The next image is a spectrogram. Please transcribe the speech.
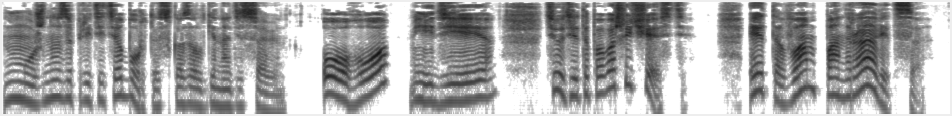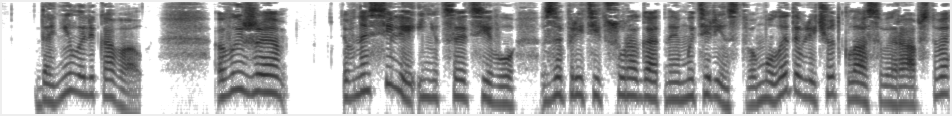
«Можно запретить аборты», — сказал Геннадий Савин. «Ого! Идея! Тетя, это по вашей части. Это вам понравится!» Данила ликовал. «Вы же вносили инициативу запретить суррогатное материнство, мол, это влечет классовое рабство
